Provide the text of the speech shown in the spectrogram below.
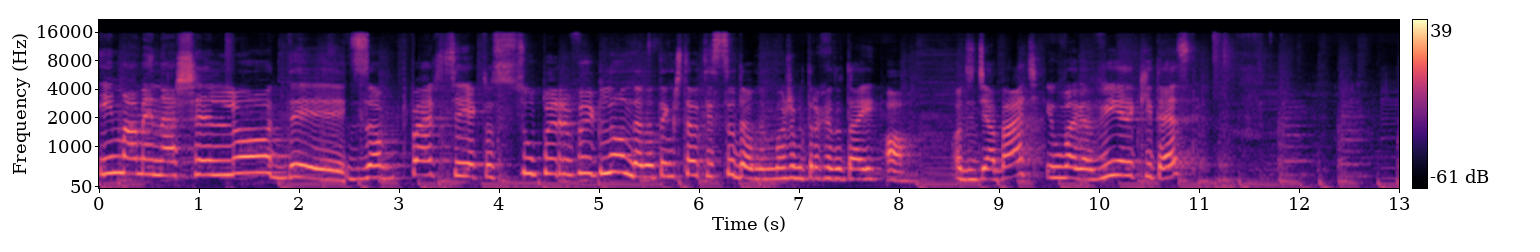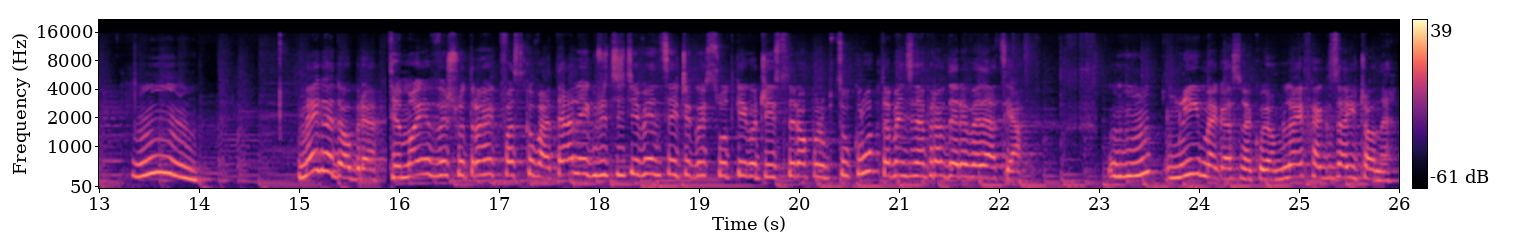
i mamy nasze lody. Zobaczcie, jak to super wygląda. No ten kształt jest cudowny. Możemy trochę tutaj, o, oddziabać. I uwaga, wielki test. Mmm. Mega dobre. Te moje wyszły trochę kwaskowate, ale jak wrzucicie więcej czegoś słodkiego, czyli syropu lub cukru, to będzie naprawdę rewelacja. Mhm. Mi mega smakują. Lifehack zaliczony.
